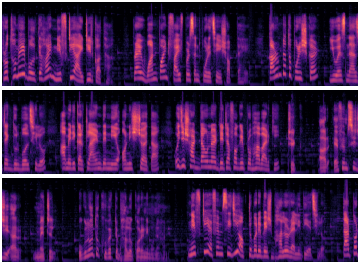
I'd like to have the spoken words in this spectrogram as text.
প্রথমেই বলতে হয় নিফটি আইটির কথা। প্রায় ওয়ান পয়েন্ট ফাইভ পার্সেন্ট পড়েছে এই সপ্তাহে। কারণটা তো পরিষ্কার ইউএস ন্যাসডেক দুর্বল ছিল আমেরিকার ক্লায়েন্টদের নিয়ে অনিশ্চয়তা ওই যে শাটডাউন আর ডেটা ফগের প্রভাব আর কি। ঠিক। আর এফএমসিজি আর মেটাল ওগুলোও তো খুব একটা ভালো করেনি মনে হয়। নিফটি এফএমসিজি অক্টোবরে বেশ ভালো র্যালি দিয়েছিল। তারপর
